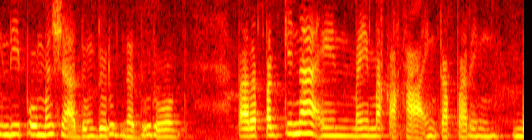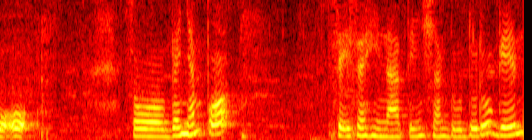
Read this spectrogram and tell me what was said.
hindi po masyadong durog na durog. Para pag kinain, may makakain ka pa rin buo. So, ganyan po. Isa-isahin natin siyang dudurugin.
